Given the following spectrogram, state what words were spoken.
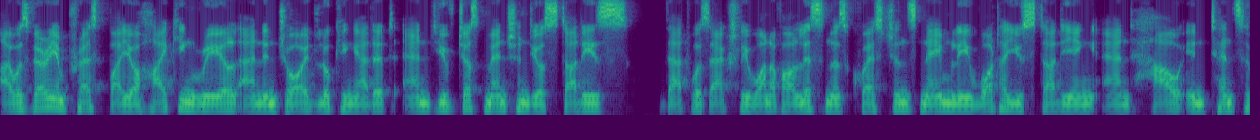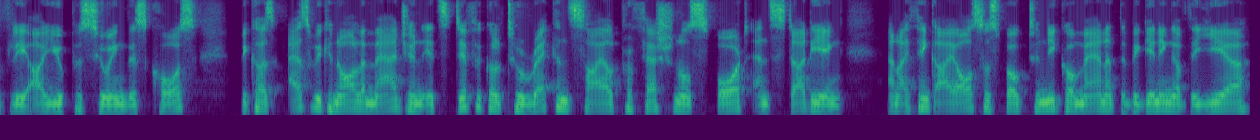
I was very impressed by your hiking reel and enjoyed looking at it. And you've just mentioned your studies. That was actually one of our listeners' questions, namely, what are you studying and how intensively are you pursuing this course? Because as we can all imagine, it's difficult to reconcile professional sport and studying. And I think I also spoke to Nico Mann at the beginning of the year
